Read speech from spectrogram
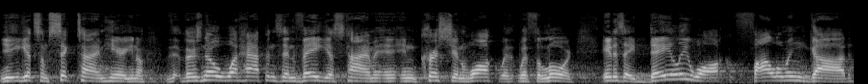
you, get some sick time here, you know, th- there's no what happens in Vegas time in, in Christian walk with, with the Lord. It is a daily walk following God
